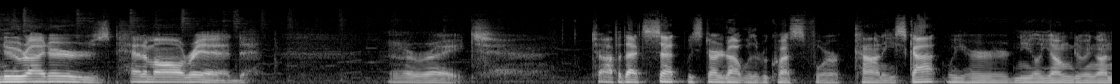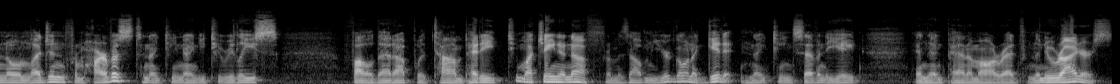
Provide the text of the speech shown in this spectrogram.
New Riders, Panama Red. All right. Top of that set, we started out with a request for Connie Scott. We heard Neil Young doing Unknown Legend from Harvest, 1992 release. Followed that up with Tom Petty, Too Much Ain't Enough from his album You're Gonna Get It in 1978. And then Panama Red from the New Riders.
